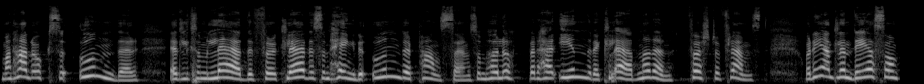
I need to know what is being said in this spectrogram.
man hade också under ett liksom läderförkläde som hängde under pansaren, som höll uppe den här inre klädnaden först och främst. Och det är egentligen det som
